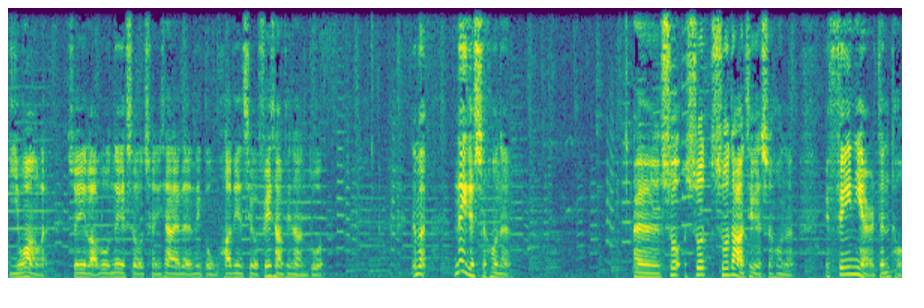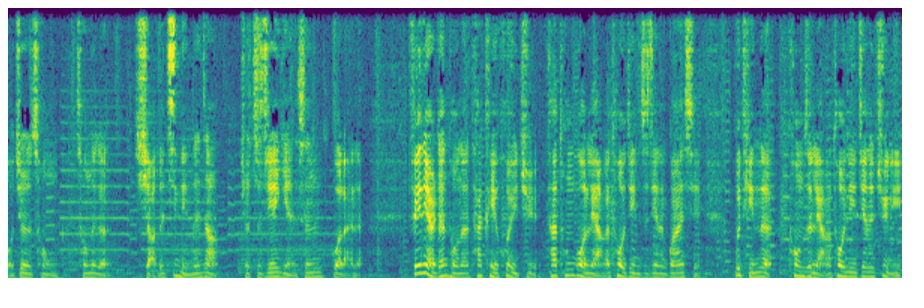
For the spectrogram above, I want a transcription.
遗忘了。所以老陆那个时候存下来的那个五号电池有非常非常多。那么那个时候呢，呃，说说说到这个时候呢，菲涅尔灯头就是从从那个。小的机顶灯上就直接衍生过来的，菲涅尔灯头呢，它可以汇聚，它通过两个透镜之间的关系，不停的控制两个透镜间的距离，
